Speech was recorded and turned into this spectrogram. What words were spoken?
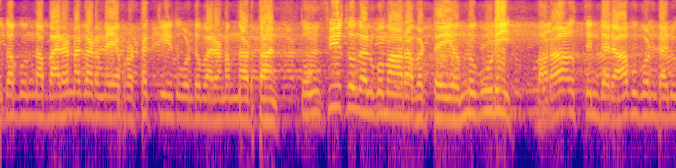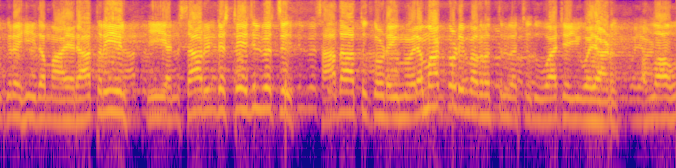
ഉതകുന്ന ഭരണഘടനയെ പ്രൊട്ടക്ട് ചെയ്തുകൊണ്ട് ഭരണം നടത്താൻ തൗഫീഖ് നൽകുമാറാവട്ടെ എന്നുകൂടി ബറാഅത്തിന്റെ രാവ് കൊണ്ട് അനുഗ്രഹീതമായ രാത്രിയിൽ ഈ അൻസാറിന്റെ സ്റ്റേജിൽ വെച്ച് സാദാത്തുക്കളുടെയും ഒലമാക്കളുടെയും മരണത്തിൽ വെച്ച് ദുവാ ചെയ്യുകയാണ്. അള്ളാഹു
